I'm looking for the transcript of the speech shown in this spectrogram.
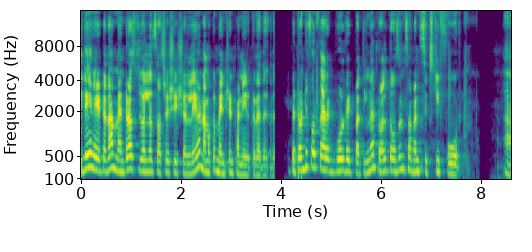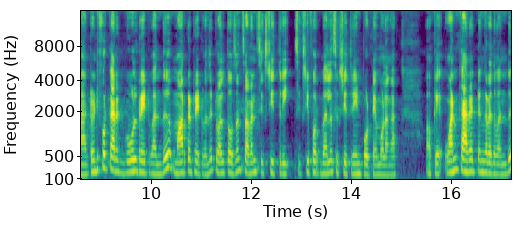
இதே ரேட்டை தான் மெட்ராஸ் ஜுவல்லர்ஸ் அசோசியேஷன்லேயும் நமக்கு மென்ஷன் பண்ணியிருக்கிறது. இப்போ twenty four carat gold rate பார்த்தீங்கன்னா twelve thousand seven sixty four. Twenty four carat gold rate வந்து மார்க்கெட் ரேட் வந்து twelve thousand seven sixty three sixty four பதில் சிக்ஸ்டி த்ரீன்னு போட்டேன் போலங்க. ஓகே ஒன் கேரட்டுங்கிறது வந்து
